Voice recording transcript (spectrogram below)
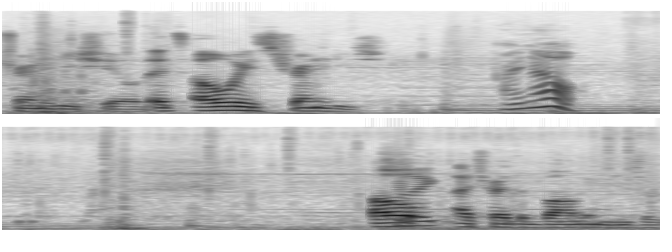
Trinity Shield. It's always Trinity Shield. I know. Oh, like- I tried the bombing angel.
